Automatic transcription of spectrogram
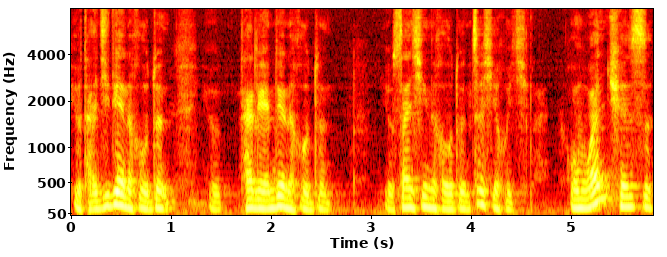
有台积电的后盾，有台联电的后盾，有三星的后盾，这些会起来。我们完全是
